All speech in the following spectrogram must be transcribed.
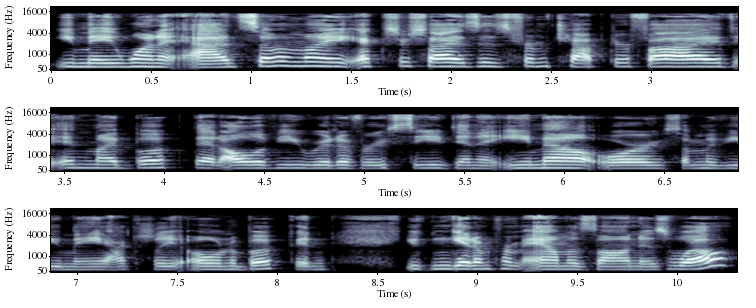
you may want to add some of my exercises from chapter five in my book that all of you would have received in an email, or some of you may actually own a book and you can get them from Amazon as well.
